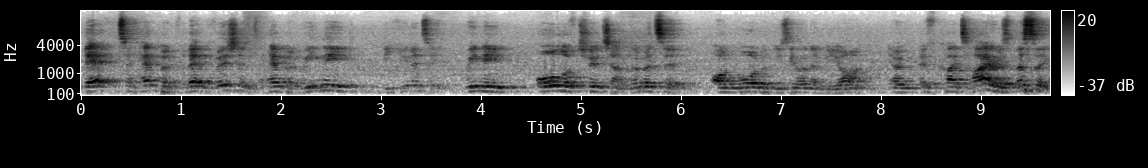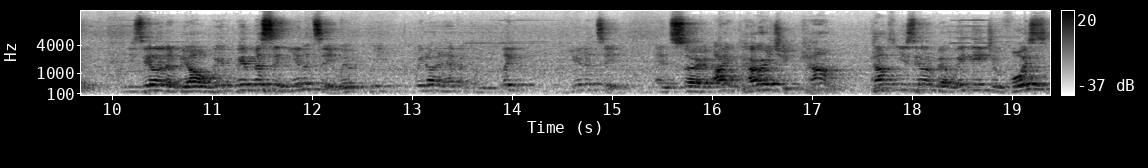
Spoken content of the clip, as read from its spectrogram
that to happen, for that vision to happen, we need the unity. We need all of Church Unlimited on board with New Zealand and beyond. You know, if Kaitaia is missing, New Zealand and beyond, we're, we're missing unity. We, we, we don't have a complete unity. And so I encourage you, come. Come to New Zealand and beyond. We need your voice.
